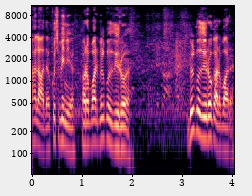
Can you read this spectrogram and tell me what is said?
हालात हैं कुछ भी नहीं है। कारोबार बिल्कुल ज़ीरो है। बिल्कुल ज़ीरो कारोबार है।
